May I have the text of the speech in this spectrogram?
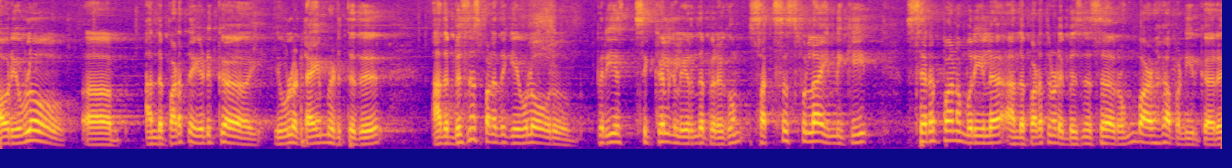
அவர் எவ்வளோ அந்த படத்தை எடுக்க எவ்வளோ டைம் எடுத்தது அதை பிஸ்னஸ் பண்ணதுக்கு எவ்வளோ ஒரு பெரிய சிக்கல்கள் இருந்த பிறகும் சக்ஸஸ்ஃபுல்லாக இன்றைக்கி சிறப்பான முறையில் அந்த படத்தினுடைய பிஸ்னஸை ரொம்ப அழகாக பண்ணியிருக்காரு.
